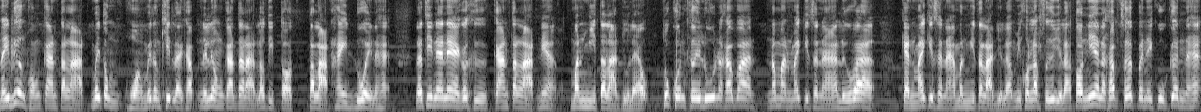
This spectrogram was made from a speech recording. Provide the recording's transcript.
ในเรื่องของการตลาดไม่ต้องห่วงไม่ต้องคิดอะไรครับในเรื่องของการตลาดเราติดต่อตลาดให้ด้วยนะฮะและที่แน่ ๆก็คือการตลาดเนี่ยมันมีตลาดอยู่แล้ว ทุกคนเคยรู้นะครับว่าน้ำมันไม้กฤษณาหรือว่าแก่นไม้กฤษณามันมีตลาดอยู่แล้ว มีคนรับซื้ออยู่แล้ว ตอนนี้นะครับเซิร์ชไปใน Google นะฮะ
